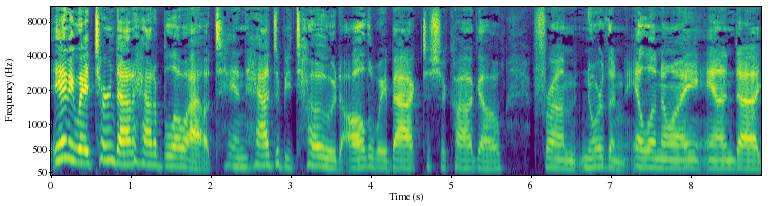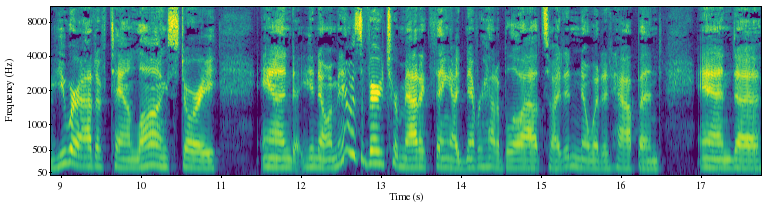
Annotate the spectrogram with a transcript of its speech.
anyway, it turned out I had a blowout and had to be towed all the way back to Chicago from northern Illinois, and uh, you were out of town. Long story. And, you know, I mean, it was a very traumatic thing. I'd never had a blowout, so I didn't know what had happened. And uh,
